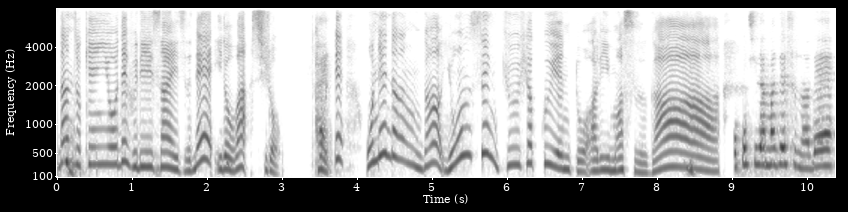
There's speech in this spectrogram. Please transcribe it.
男女兼用でフリーサイズで、色は白。はい。お値段が4900円とありますが、お年玉ですので、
